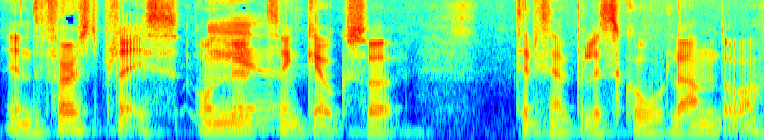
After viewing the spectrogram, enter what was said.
in the first place? Och nu Yeah. tänker jag också till exempel i skolan då.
